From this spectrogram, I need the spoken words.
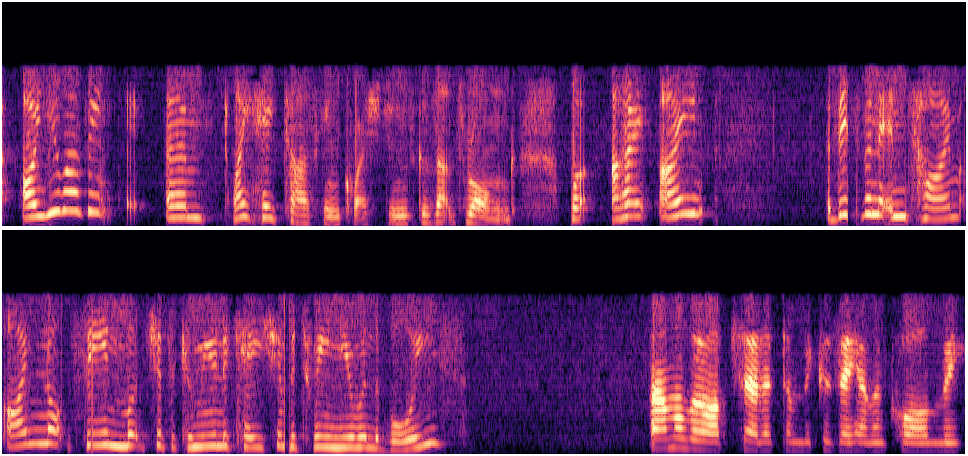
are you having? Um, I hate asking questions because that's wrong. But I, I, at this minute in time, I'm not seeing much of a communication between you and the boys. I'm a little upset at them because they haven't called me.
